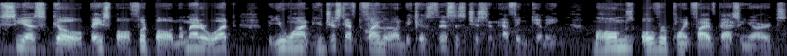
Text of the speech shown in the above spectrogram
CS:GO, baseball, football, no matter what you want, you just have to find the one because this is just an effing gimme. Mahomes over 0.5 passing yards.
